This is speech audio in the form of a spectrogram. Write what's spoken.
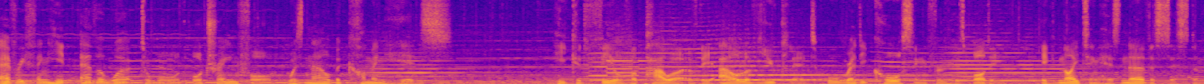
everything he'd ever worked toward or trained for was now becoming his. He could feel the power of the Owl of Euclid already coursing through his body, igniting his nervous system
